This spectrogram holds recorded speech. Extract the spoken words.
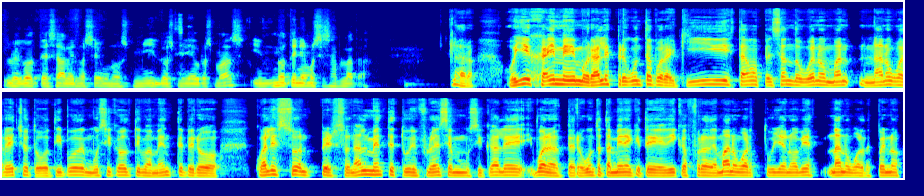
luego te sale, no sé, unos 1.000, 2.000 euros más y no teníamos esa plata. Claro. Oye, Jaime Morales pregunta por aquí, estamos pensando, bueno, Nanowar ha hecho todo tipo de música últimamente, pero ¿cuáles son personalmente tus influencias musicales? Y bueno, te pregunta también a qué te dedicas fuera de Nanowar, tú ya no habías, Nanowar después no,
